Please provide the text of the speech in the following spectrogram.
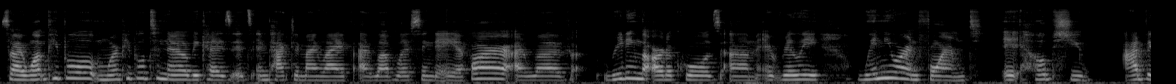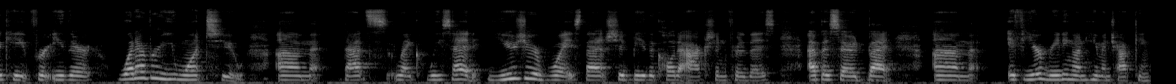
So I want people, more people to know because it's impacted my life. I love listening to AFR. I love reading the articles. Um, it really, when you are informed, it helps you advocate for either whatever you want to. Um, that's like we said, use your voice. That should be the call to action for this episode. But um, if you're reading on human trafficking,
